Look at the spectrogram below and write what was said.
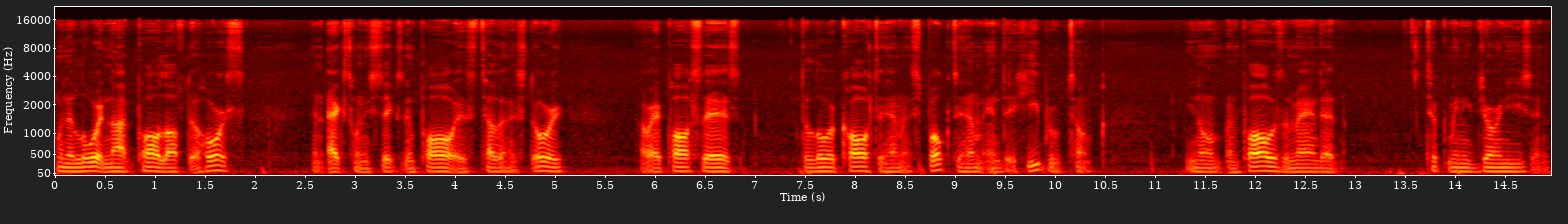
when the Lord knocked Paul off the horse in Acts 26, and Paul is telling his story. All right, Paul says the Lord called to him and spoke to him in the Hebrew tongue. You know, and Paul was a man that took many journeys and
